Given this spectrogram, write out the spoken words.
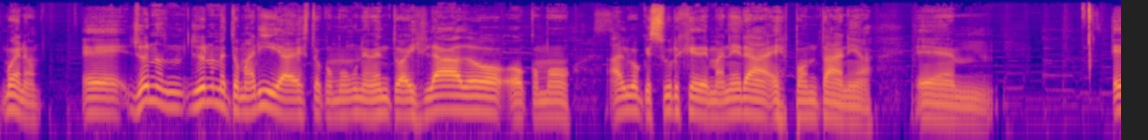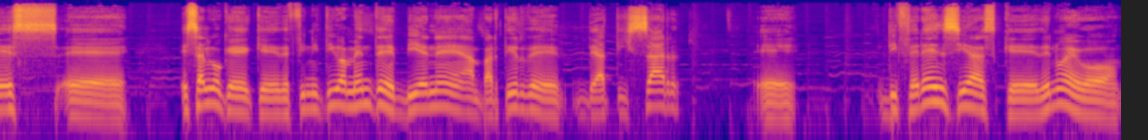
Bueno, eh, yo, no, yo no me tomaría esto como un evento aislado o como algo que surge de manera espontánea. Em, es eh, es algo que, definitivamente viene a partir de, atizar eh, diferencias que, de nuevo,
